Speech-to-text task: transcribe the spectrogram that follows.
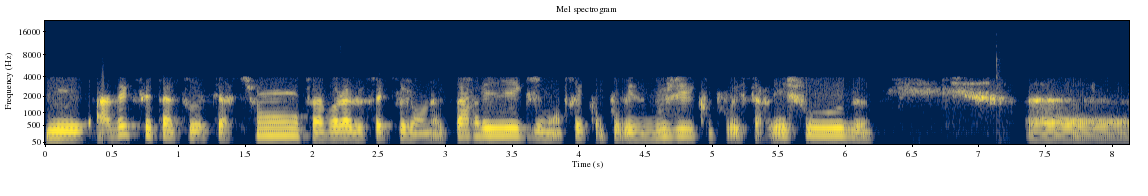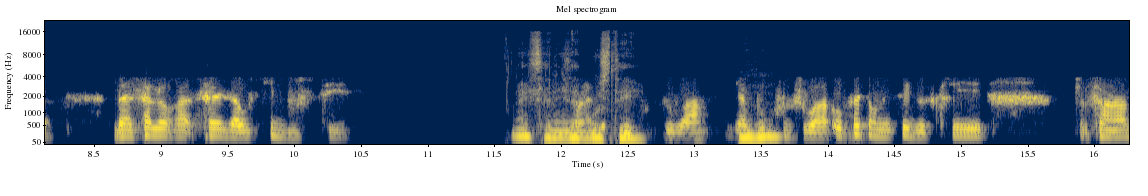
Mais avec cette association, enfin voilà, le fait que j'en ai parlé, que j'ai montré qu'on pouvait se bouger, qu'on pouvait faire les choses, euh, ben ça, leur ça les a aussi boostés. Oui, ça les a boostés. Il y a beaucoup de joie. Au fait, on essaie de se créer Enfin,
